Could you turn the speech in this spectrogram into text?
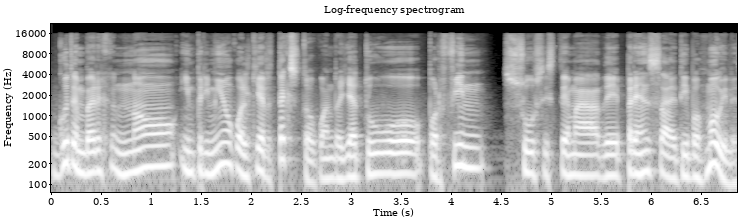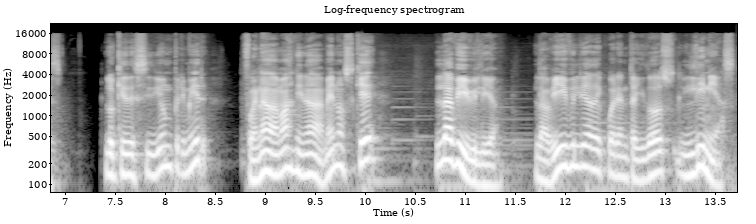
Gutenberg no imprimió cualquier texto cuando ya tuvo por fin su sistema de prensa de tipos móviles. Lo que decidió imprimir fue nada más ni nada menos que la Biblia. La Biblia de 42 líneas.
